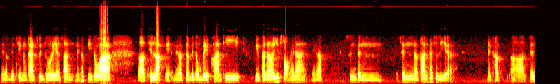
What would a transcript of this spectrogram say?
นะครับในเทรนของการฟื้นตัวระยะสั้นนะครับเพียงแต่ว่าเทรนหลักเนี่ยนะครับจะเป็นต้องเบรกผ่านที่ 1,522 ให้ได้นะครับ ซึ่งเป็นเส้นแนวต้านค่าเฉลี่ยนะครับเส้น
